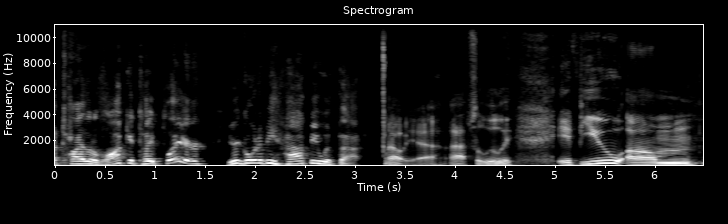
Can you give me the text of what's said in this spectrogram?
a Tyler Lockett type player, you're going to be happy with that. Oh yeah, absolutely. If you um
